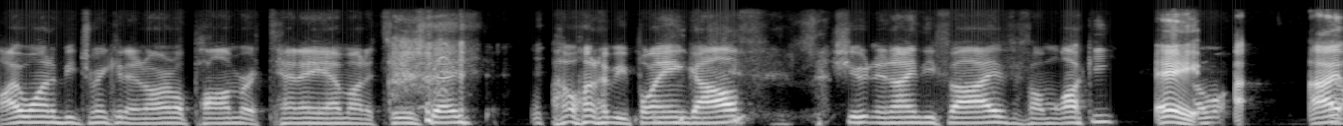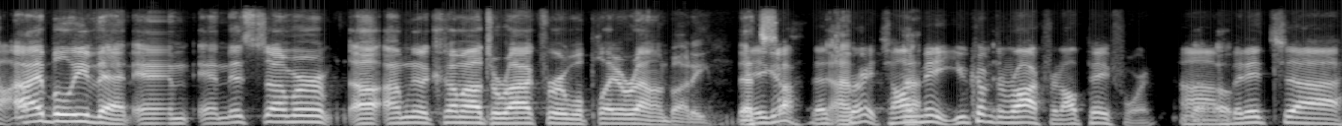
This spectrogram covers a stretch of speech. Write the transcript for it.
I want to be drinking an Arnold Palmer at 10 a.m. on a Tuesday. I want to be playing golf, shooting a 95 if I'm lucky. Hey, I I, I, No, I- I believe that, and and this summer uh, I'm gonna come out to Rockford. We'll play around, buddy. There you go. That's I'm- great. It's on uh, me. You come to Rockford, I'll pay for it. Um, oh. But it's uh,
